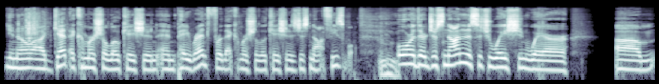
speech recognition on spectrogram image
you know, uh, get a commercial location and pay rent for that commercial location is just not feasible, mm-hmm. or they're just not in a situation where um,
